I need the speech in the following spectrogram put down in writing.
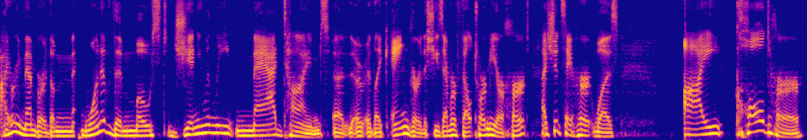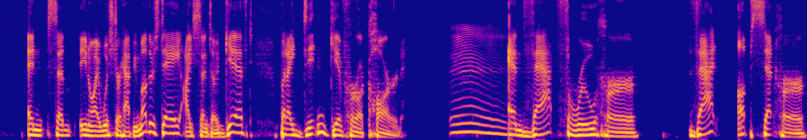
I remember the one of the most genuinely mad times uh, or, like anger that she's ever felt toward me or hurt I should say hurt was I called her and said, you know, I wished her happy Mother's Day. I sent a gift, but I didn't give her a card. Mm. And that threw her, that upset her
